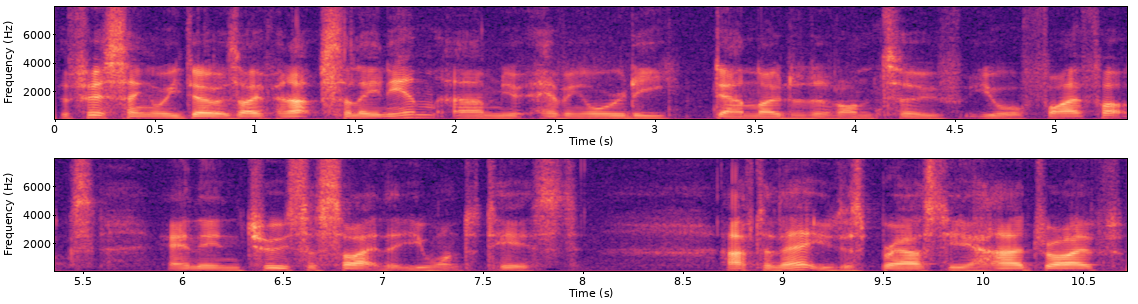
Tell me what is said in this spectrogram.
the first thing we do is open up Selenium, um, having already downloaded it onto your Firefox, and then choose the site that you want to test. After that you just browse to your hard drive,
